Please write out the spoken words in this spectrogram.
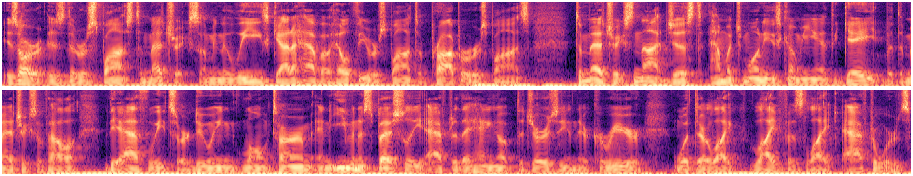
is our is the response to metrics. I mean, the league's got to have a healthy response, a proper response to metrics, not just how much money is coming in at the gate, but the metrics of how the athletes are doing long term, and even especially after they hang up the jersey in their career, what their like life is like afterwards.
